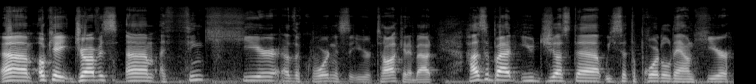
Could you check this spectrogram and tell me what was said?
Um, okay, Jarvis. Um, I think here are the coordinates that you were talking about. How's about you just uh, we set the portal down here,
